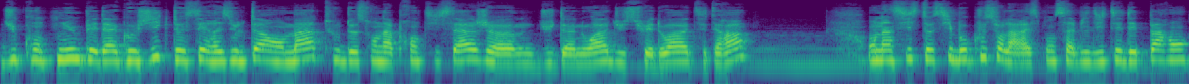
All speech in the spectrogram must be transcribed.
du contenu pédagogique, de ses résultats en maths ou de son apprentissage euh, du danois, du suédois, etc. On insiste aussi beaucoup sur la responsabilité des parents.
